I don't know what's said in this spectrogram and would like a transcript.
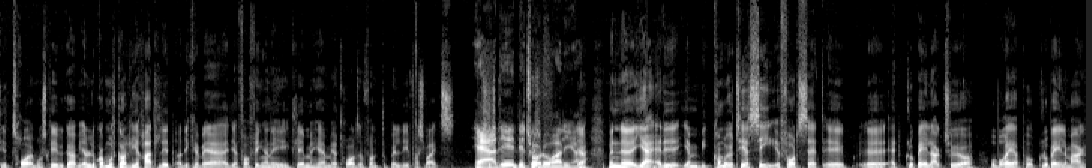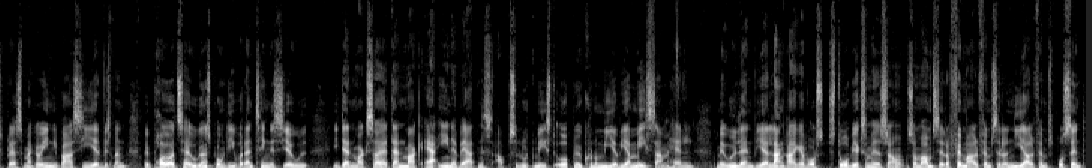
Det tror jeg måske, vi gør. Jeg vil godt, måske godt lige ret lidt, og det kan være, at jeg får fingrene i klemme her, men jeg tror altså, at Fontobel er fra Schweiz. Ja, det, det tror du er ret i, ja. ja. Men øh, ja, er det, jamen, vi kommer jo til at se fortsat, øh, øh, at globale aktører opererer på globale markedspladser. Man kan jo egentlig bare sige, at hvis man vil prøve at tage udgangspunkt i, hvordan tingene ser ud i Danmark, så er Danmark er en af verdens absolut mest åbne økonomier. Vi har mest samhandel med udlandet. Vi har en lang række af vores store virksomheder, som, som omsætter 95 eller 99 procent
